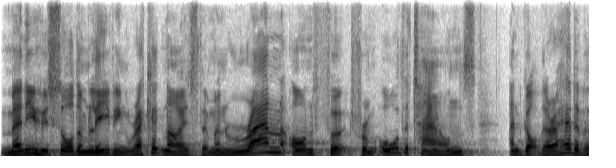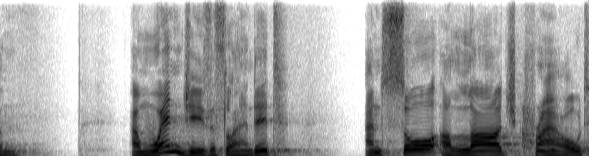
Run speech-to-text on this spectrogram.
Many who saw them leaving recognized them and ran on foot from all the towns and got there ahead of them. And when Jesus landed and saw a large crowd,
